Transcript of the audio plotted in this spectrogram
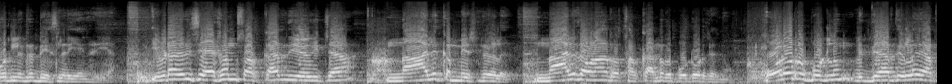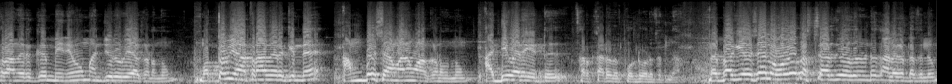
ഒരു ലിറ്റർ ഡീസൽ അടിക്കാൻ കഴിയുക. ഇവിടെ അതിന് ശേഷം സർക്കാർ നിയോഗിച്ച നാല് കമ്മീഷനുകൾ നാല് തവണ സർക്കാരിന് റിപ്പോർട്ട് കൊടുത്തിരുന്നു. ഓരോ റിപ്പോർട്ടിലും വിദ്യാർത്ഥികളുടെ യാത്രാ നിരക്ക് മിനിമം അഞ്ചു രൂപയാക്കണമെന്നും മൊത്തം യാത്രാ നിരക്കിന്റെ അമ്പത് ശതമാനമാക്കണമെന്നും അടിവരയിട്ട് സർക്കാർ റിപ്പോർട്ട് കൊടുത്തിട്ടില്ല നിർഭാഗ്യവശാൽ ഓരോ ബസ് ചാർജ് വർധനയുടെ കാലഘട്ടത്തിലും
